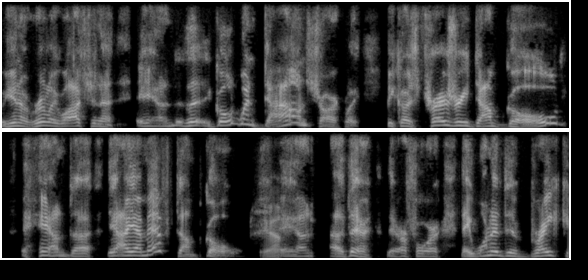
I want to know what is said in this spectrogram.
you know, really watching it. And the gold went down sharply because Treasury dumped gold and uh, the IMF dumped gold. Yeah. And uh, therefore, they wanted to break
